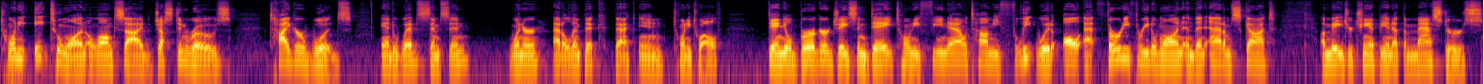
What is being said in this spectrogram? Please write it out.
28 to 1 alongside Justin Rose, Tiger Woods, and Webb Simpson winner at Olympic back in 2012. Daniel Berger, Jason Day, Tony Finau, Tommy Fleetwood, all at 33 to 1. And then Adam Scott, a major champion at the Masters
